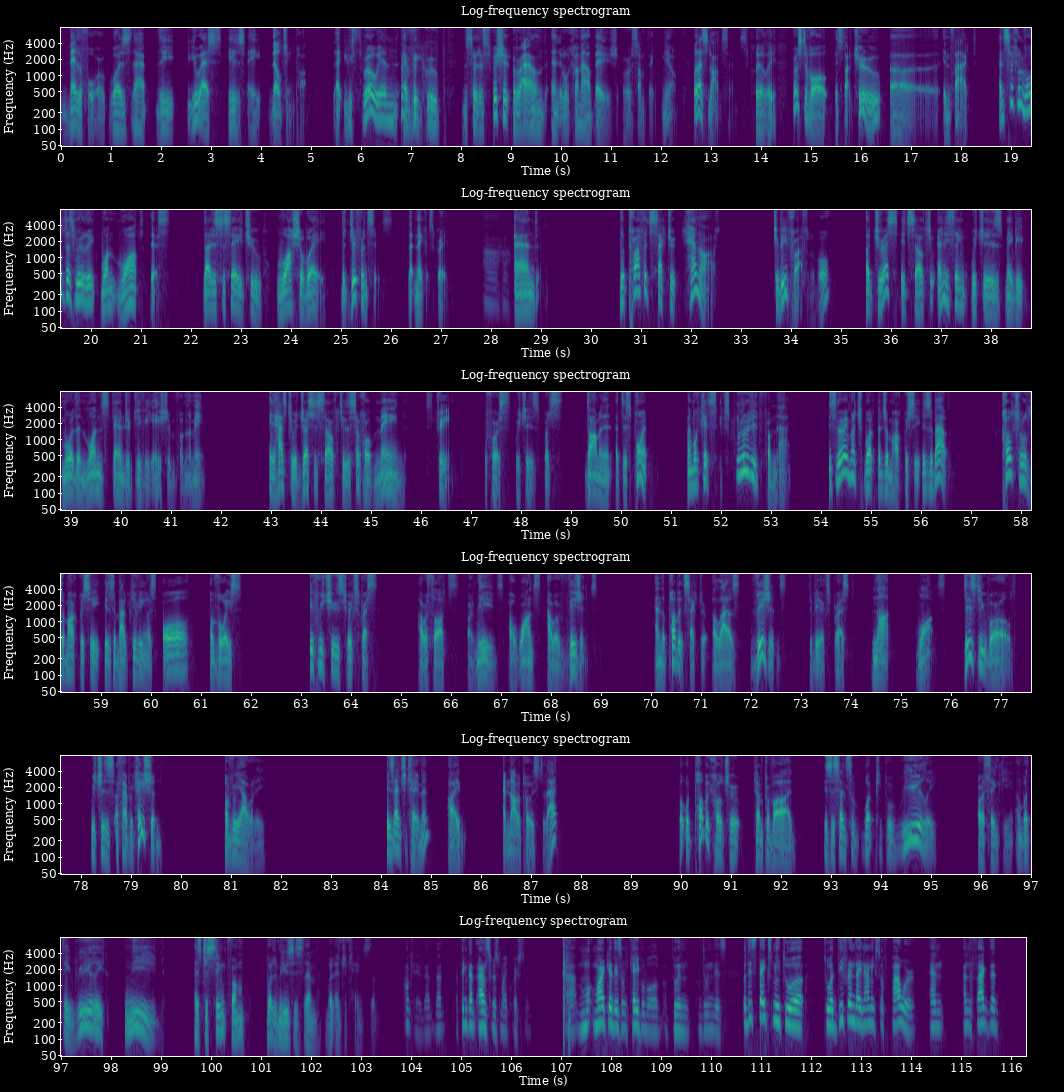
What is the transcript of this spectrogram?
metaphor was that the U.S. is a melting pot, that you throw in every group and sort of swish it around and it will come out beige or something, you know. Well, that's nonsense, clearly. First of all, it's not true, uh, in fact. And second of all, does really one want this? That is to say, to wash away the differences that make us great. Uh-huh. And the profit sector cannot, to be profitable, address itself to anything which is maybe more than one standard deviation from the mean. It has to address itself to the so called mainstream, of course, which is what's dominant at this point. And what gets excluded from that is very much what a democracy is about. Cultural democracy is about giving us all a voice if we choose to express our thoughts, our needs, our wants, our visions. And the public sector allows visions to be expressed, not wants. Disney World, which is a fabrication of reality, is entertainment. I am not opposed to that. But what public culture can provide is a sense of what people really are thinking and what they really need as distinct from what amuses them, what entertains them. Okay, that, that I think that answers my question. Uh, market is incapable of, of doing of doing this, but this takes me to a to a different dynamics of power and and the fact that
